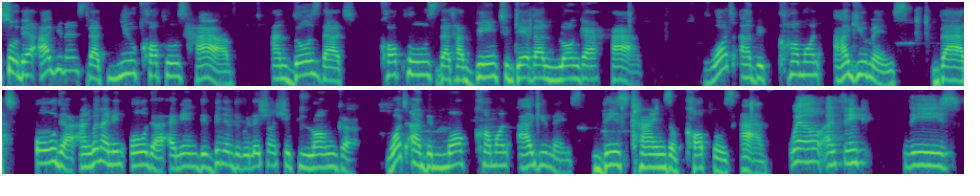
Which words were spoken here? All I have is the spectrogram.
so there are arguments that new couples have and those that couples that have been together longer have. What are the common arguments that older, and when I mean older, I mean they've been in the relationship longer. What are the more common arguments these kinds of couples have? Well, I think these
